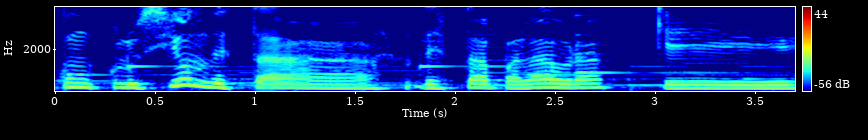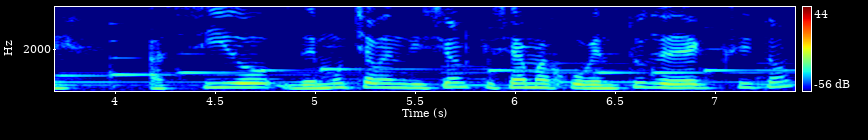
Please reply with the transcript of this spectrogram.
conclusión de esta, de esta palabra que ha sido de mucha bendición, que se llama Juventud de Éxito,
